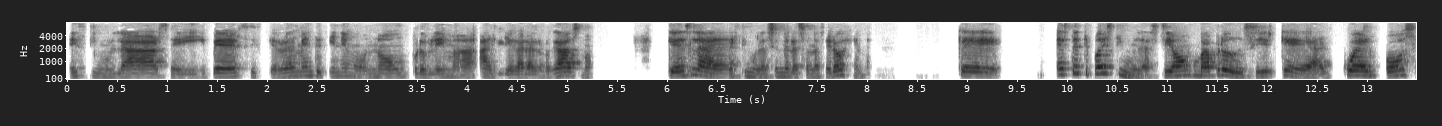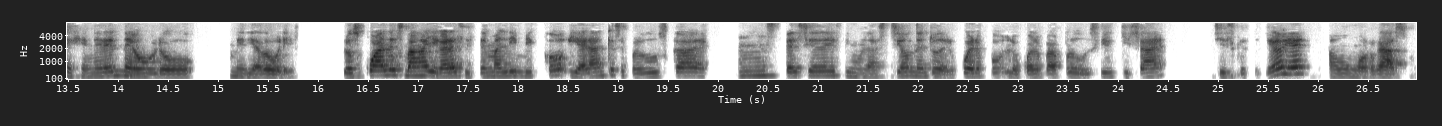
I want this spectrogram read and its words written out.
estimularse y ver si es que realmente tienen o no un problema al llegar al orgasmo, que es la estimulación de las zonas erógenas. Que este tipo de estimulación va a producir que al cuerpo se generen neuromediadores, los cuales van a llegar al sistema límbico y harán que se produzca una especie de estimulación dentro del cuerpo, lo cual va a producir quizá, si es que se llega bien, a un orgasmo.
